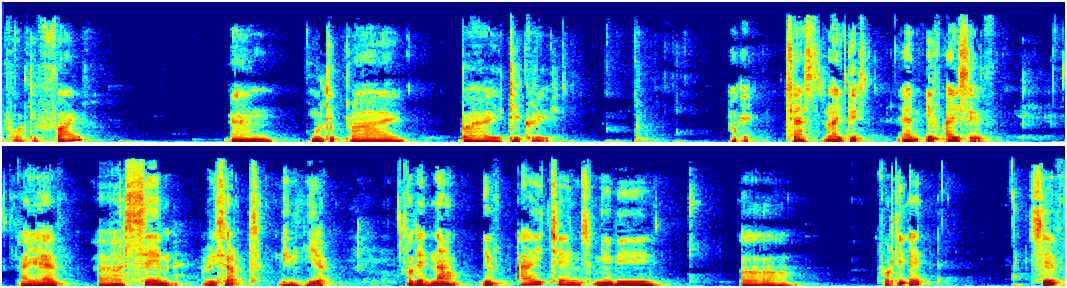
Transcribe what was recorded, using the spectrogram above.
45 and multiply by degree. Okay just like this. And if I save I have a same result in here. Okay now if I change maybe uh, 48 save.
